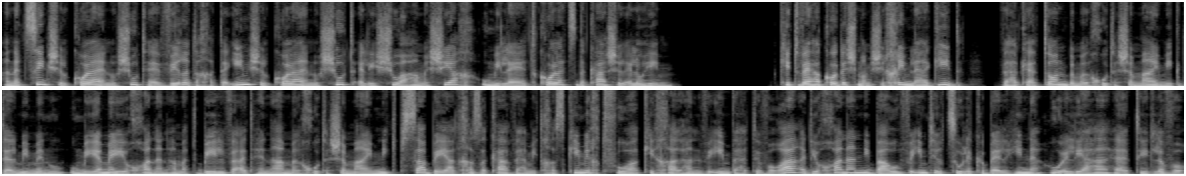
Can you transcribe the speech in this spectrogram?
הנציג של כל האנושות העביר את החטאים של כל האנושות אל ישוע המשיח ומילא את כל הצדקה של אלוהים. כתבי הקודש ממשיכים להגיד, והקעתון במלכות השמיים יגדל ממנו, ומימי יוחנן המטביל ועד הנה מלכות השמיים נתפסה ביד חזקה, והמתחזקים יחטפוה ככל הנביאים והתבורה עד יוחנן ניבאו, ואם תרצו לקבל, הנה הוא אליה העתיד לבוא.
